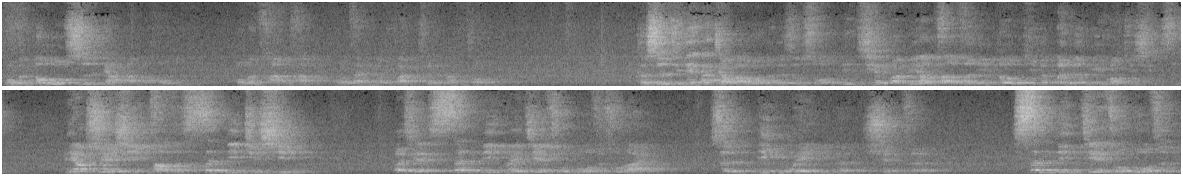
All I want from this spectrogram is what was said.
我们都是亚当的后裔，我们常常活在那个犯罪当中。可是今天他教导我们的时候说：“你千万不要照着你肉体的本能欲望去行事，你要学习照着圣灵去行。而且圣灵会结出果子出来，是因为你的选择。圣灵结出果子，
